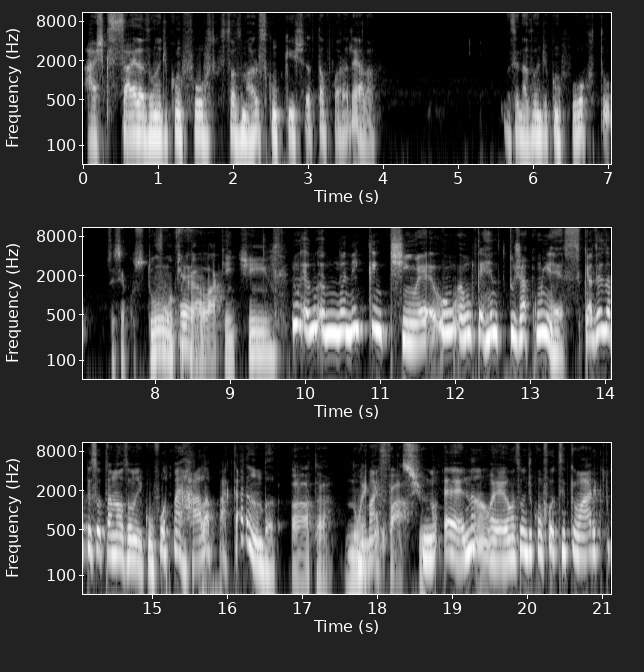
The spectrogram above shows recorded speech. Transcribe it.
Acho que sai da zona de conforto, que suas maiores conquistas estão fora dela. Você na zona de conforto. Você se acostuma, ficar É. lá quentinho. Não, eu eu não é nem quentinho, é um, é um terreno que tu já conhece. Porque às vezes a pessoa tá na zona de conforto, mas rala pra caramba. Ah, tá. Não é Mas- que é fácil. Não- É, não, é uma zona de conforto, assim, que é uma área que tu,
